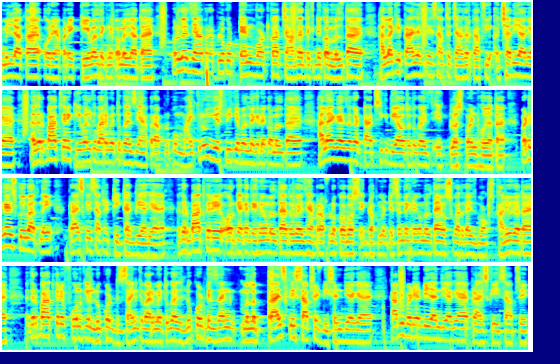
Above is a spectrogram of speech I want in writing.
मिल जाता है और यहाँ पर एक केबल देखने को मिल जाता है। और गैज यहाँ पर आप लोग को टेन वॉट का चार्जर देखने को मिलता है। हालाँकि प्राइस के हिसाब से चार्जर काफ़ी अच्छा दिया गया है। अगर बात करें केबल के बारे में तो गैस यहाँ पर आप लोग को माइक्रो यूएसबी केबल देखने को मिलता है। हालाँकि गैस अगर टाइप सी दिया होता तो गैस एक प्लस पॉइंट हो जाता है। बट गैस कोई बात नहीं प्राइस के हिसाब से ठीक ठाक दिया गया है। अगर बात करें और क्या क्या देखने को मिलता है तो गैस यहाँ पर आप लोग को बस एक डॉक्यूमेंटेशन देखने को मिलता है, उसके बाद गैस बॉक्स खाली हो जाता है। अगर बात करें फ़ोन के लुक और डिज़ाइन के बारे में तो गैस लुक और डिज़ाइन मतलब प्राइस के हिसाब से डिसेंट दिया गया है। काफ़ी बढ़िया डिज़ाइन दिया गया है प्राइस के हिसाब से।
